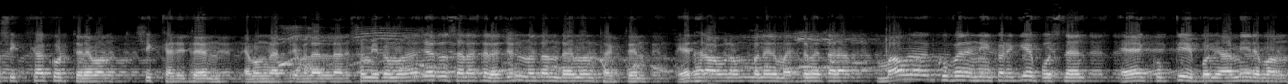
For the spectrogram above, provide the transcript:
শিক্ষা করতেন এবং শিক্ষা দিতেন এবং রাত্রিবেলা আল্লাহর সমীপে জন্য দণ্ডায়মন থাকতেন। এ ধারা অবলম্বনের মাধ্যমে তারা মাওনার নিকটে গিয়ে পৌঁছলেন। কূপটি বনে আমির এবং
